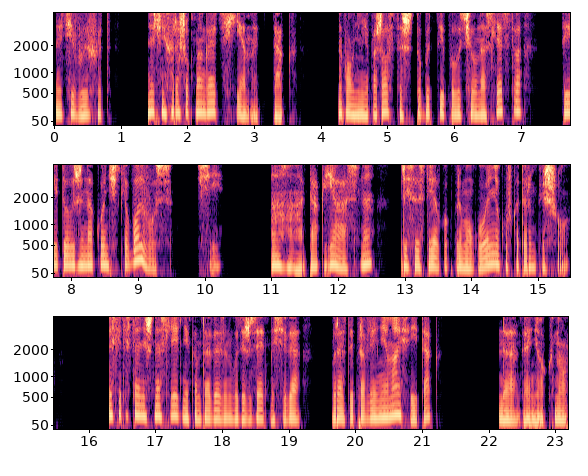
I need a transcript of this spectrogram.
найти выход. Мне очень хорошо помогают схемы. Так, напомни мне, пожалуйста, чтобы ты получил наследство, ты должен окончить любой вуз? Си. Ага, так, ясно. Рисую стрелку к прямоугольнику, в котором пишу. Если ты станешь наследником, то обязан будешь взять на себя бразды правления мафией, так? Да, Огонек, но...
